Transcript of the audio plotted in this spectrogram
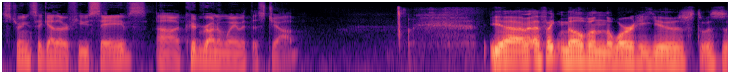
strings together a few saves, uh, could run away with this job. Yeah, I think Melvin, the word he used was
